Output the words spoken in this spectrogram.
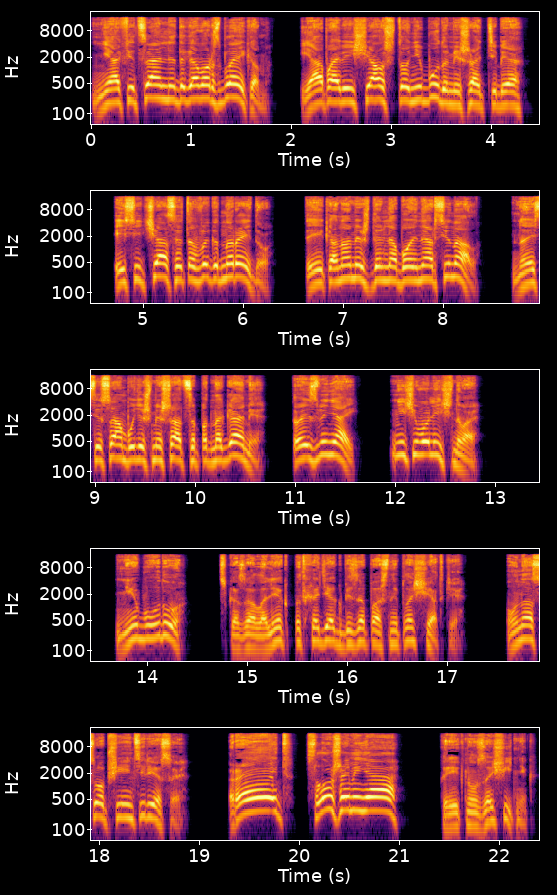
«Неофициальный договор с Блейком. Я пообещал, что не буду мешать тебе. И сейчас это выгодно рейду. Ты экономишь дальнобойный арсенал. Но если сам будешь мешаться под ногами, то извиняй. Ничего личного». «Не буду», — сказал Олег, подходя к безопасной площадке. «У нас общие интересы». «Рейд, слушай меня!» — крикнул защитник.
